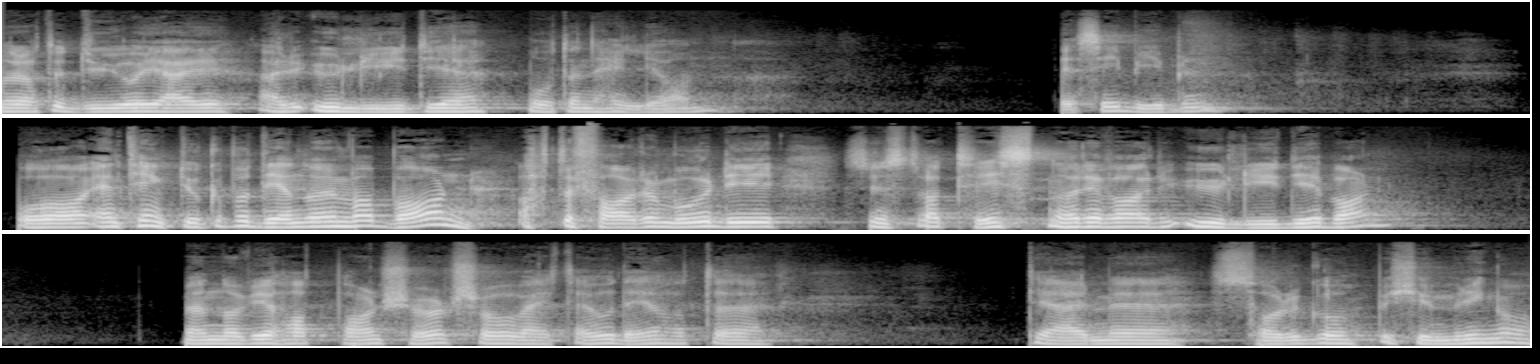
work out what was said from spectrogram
når at du og jeg er ulydige mot Den hellige ånd. Det sier Bibelen. Og En tenkte jo ikke på det når en var barn, at far og mor de syntes det var trist når det var ulydige barn. Men når vi har hatt barn sjøl, så veit jeg jo det at eh, det er med sorg og bekymring og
